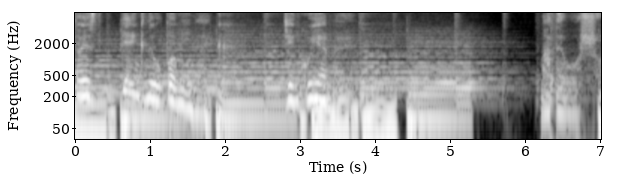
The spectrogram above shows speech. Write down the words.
To jest piękny upominek. Dziękujemy, Mateuszu.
